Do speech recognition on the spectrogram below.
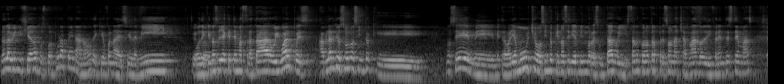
No lo había iniciado pues por pura pena, ¿no? De qué van a decir de mí. Cierto. O de que no sabía qué temas tratar. O igual, pues, hablar yo solo siento que. No sé, me, me trabaría mucho. O siento que no sería el mismo resultado. Y estando con otra persona charlando de diferentes temas. Sí.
